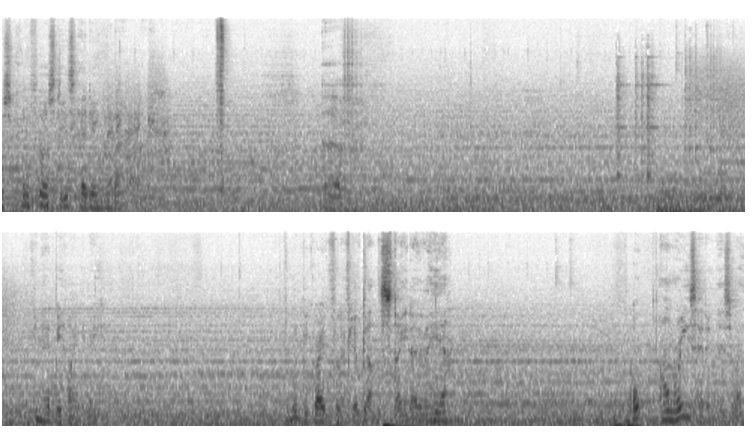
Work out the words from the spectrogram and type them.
First is heading back. Ugh. You can head behind me. I would be grateful if your guns stayed over here. Oh, Henri's heading this way.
